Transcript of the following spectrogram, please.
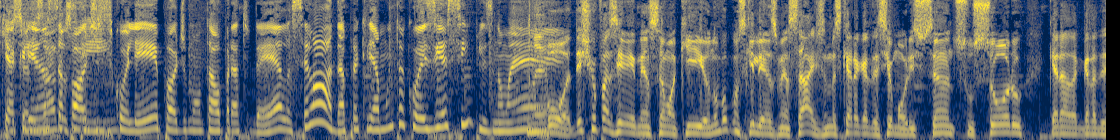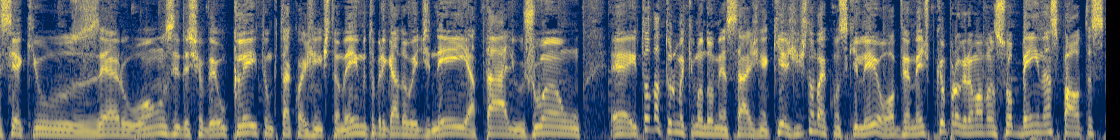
que a criança especializadas pode tem. escolher, pode montar o prato dela, sei lá, dá pra criar muita coisa e é simples, não é? Boa, deixa eu fazer menção aqui. Eu não vou conseguir ler as mensagens, mas quero agradecer o Maurício Santos, o Soro, quero agradecer aqui o 011, deixa eu ver, o Cleiton que tá com a gente também. Muito obrigado ao Ednei, a Thalio, o João eh, e toda a turma que mandou mensagem aqui. A gente não vai conseguir ler, obviamente, porque o programa avançou bem nas pautas,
